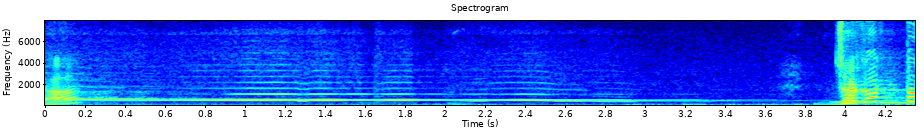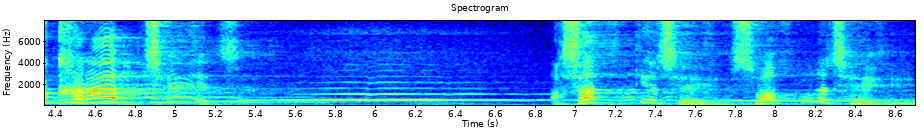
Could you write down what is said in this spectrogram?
હા? જગત તો ખરાબ છે જ. અસત્ય છે, સ્વપ્ન છે.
